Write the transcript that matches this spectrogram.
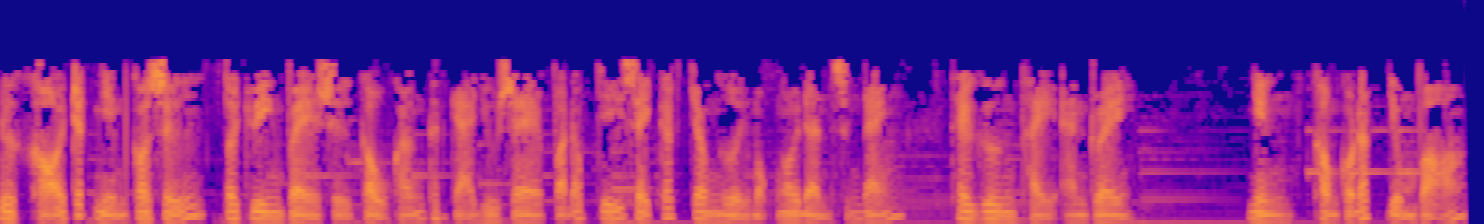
được khỏi trách nhiệm co sứ, tôi chuyên về sự cầu khẩn thánh cả du xe và đốc chí xây cất cho người một ngôi đền xứng đáng, theo gương thầy Andre. Nhưng không có đất dụng võ,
